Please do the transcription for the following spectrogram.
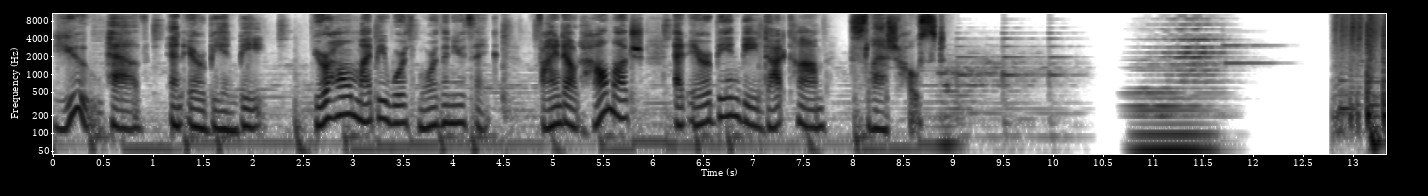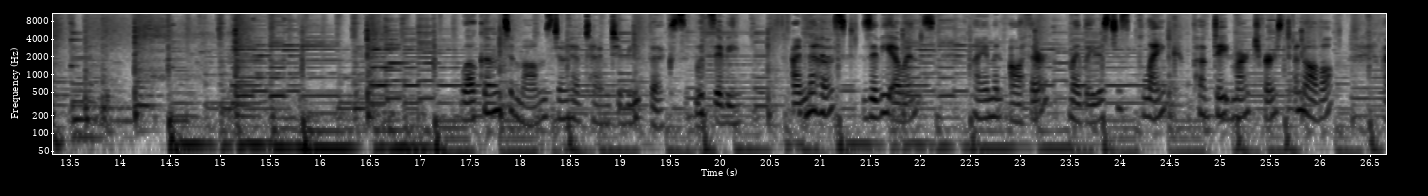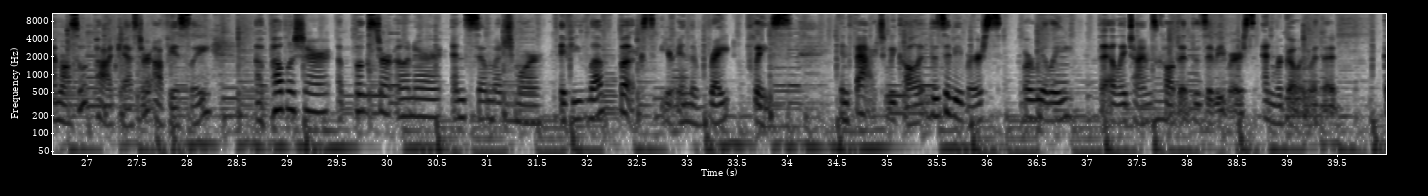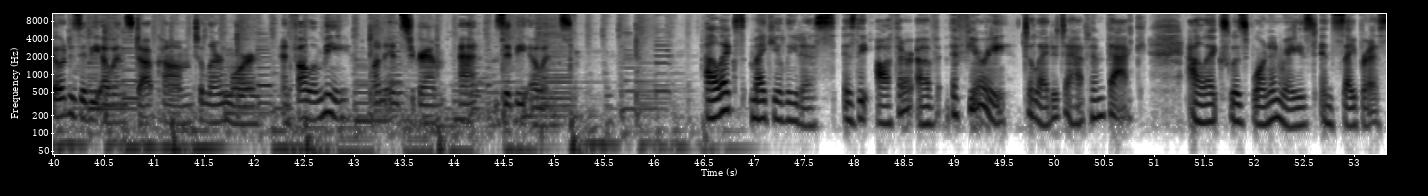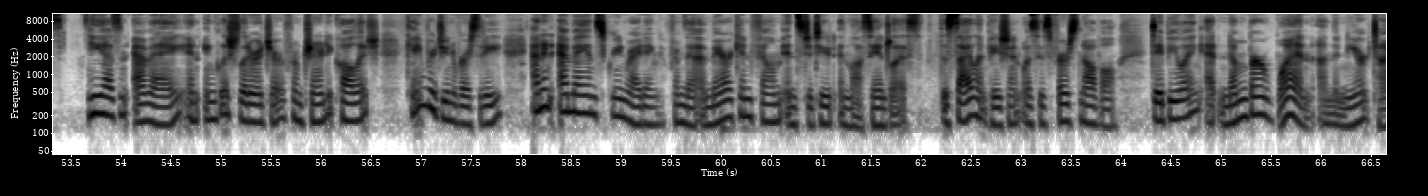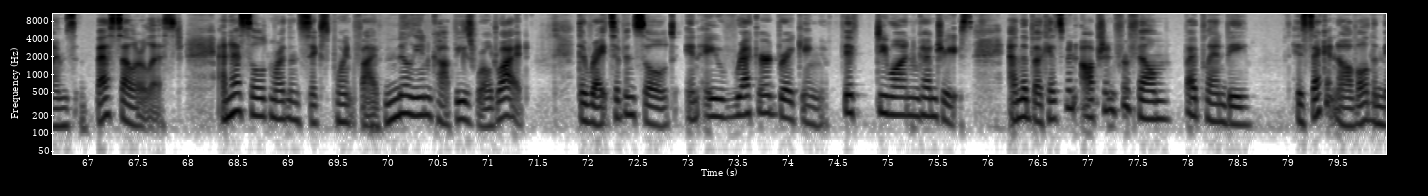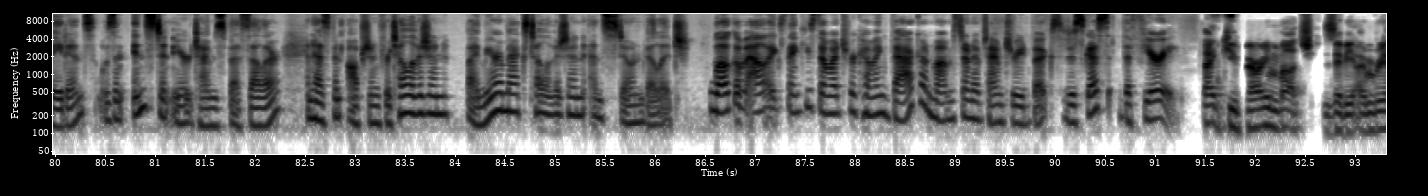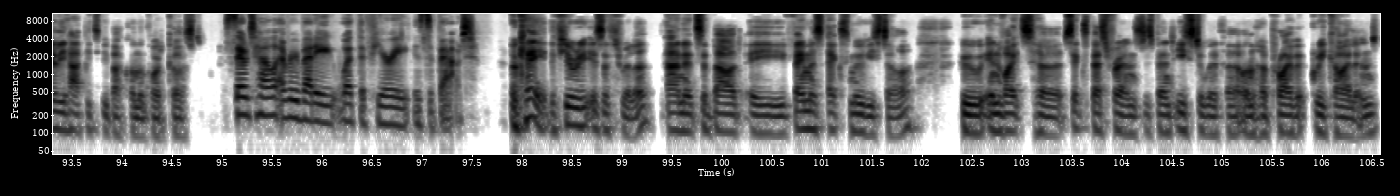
you have an Airbnb. Your home might be worth more than you think. Find out how much at airbnb.com/slash host. Welcome to Moms Don't Have Time to Read Books with Zibby. I'm the host, Zibby Owens. I am an author. My latest is Blank, pub date March 1st, a novel. I'm also a podcaster, obviously, a publisher, a bookstore owner, and so much more. If you love books, you're in the right place. In fact, we call it the Zibbyverse, or really, the LA Times called it the Zibbyverse, and we're going with it. Go to zibbyowens.com to learn more and follow me on Instagram at zibbyowens. Alex Michaelides is the author of The Fury. Delighted to have him back. Alex was born and raised in Cyprus. He has an MA in English Literature from Trinity College, Cambridge University, and an MA in Screenwriting from the American Film Institute in Los Angeles. The Silent Patient was his first novel, debuting at number one on the New York Times bestseller list, and has sold more than 6.5 million copies worldwide. The rights have been sold in a record breaking 51 countries, and the book has been optioned for film by Plan B. His second novel, The Maidens, was an instant New York Times bestseller and has been optioned for television by Miramax Television and Stone Village. Welcome, Alex. Thank you so much for coming back on Moms Don't Have Time to Read Books to discuss The Fury. Thank you very much, Zibby. I'm really happy to be back on the podcast. So tell everybody what The Fury is about. Okay, The Fury is a thriller, and it's about a famous ex movie star who invites her six best friends to spend Easter with her on her private Greek island.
